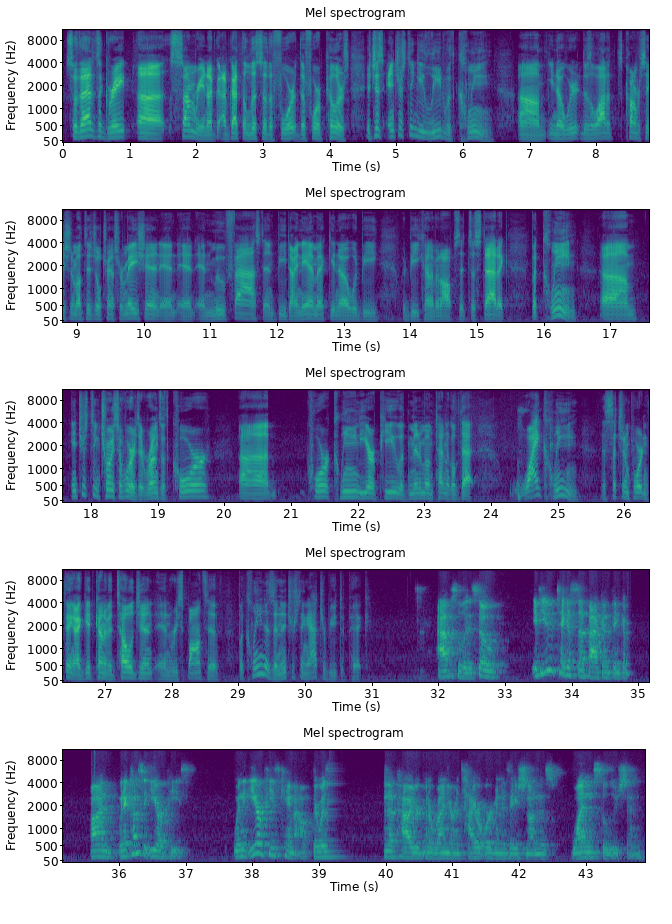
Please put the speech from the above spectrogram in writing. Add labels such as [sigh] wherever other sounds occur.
So that's a great uh, summary, and I've, I've got the list of the four, the four pillars. It's just interesting you lead with clean. Um, you know, there's a lot of conversation about digital transformation and, and, and move fast and be dynamic, you know, would be, would be kind of an opposite to static but clean. Um, interesting choice of words. It runs with core, uh, core clean ERP with minimum technical debt. Why clean? It's such an important thing. I get kind of intelligent and responsive, but clean is an interesting attribute to pick. Absolutely. So if you take a step back and think on when it comes to ERPs, when the ERPs came out, there was of how you're going to run your entire organization on this one solution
